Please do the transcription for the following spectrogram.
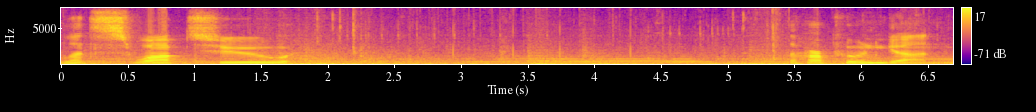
Let's swap to the harpoon gun.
